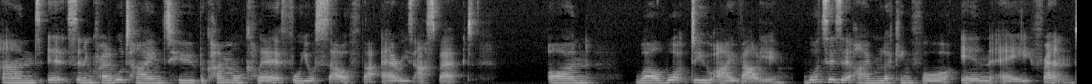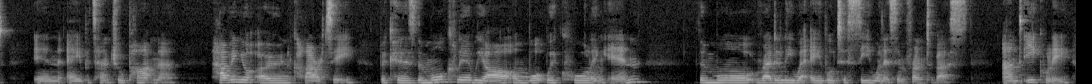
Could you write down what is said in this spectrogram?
And it's an incredible time to become more clear for yourself, that Aries aspect on, well, what do I value? What is it I'm looking for in a friend, in a potential partner? Having your own clarity, because the more clear we are on what we're calling in, the more readily we're able to see when it's in front of us. And equally,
